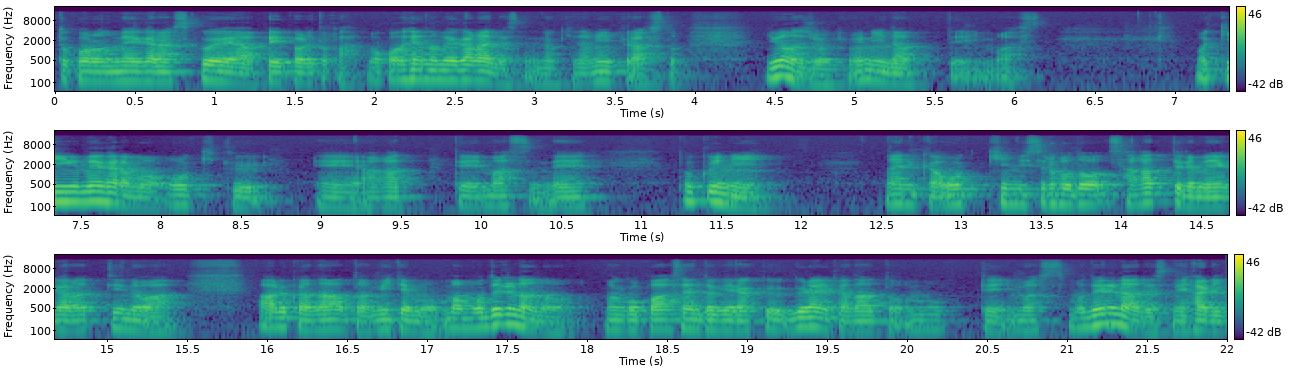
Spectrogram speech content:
ところの銘柄、スクエア、ペイパルとか、まあ、この辺の銘柄ですね、軒並みプラスというような状況になっています。まあ、金融銘柄も大きく、えー、上がってますね。特に何か大きにするほど下がってる銘柄っていうのはあるかなとは見ても、まあ、モデルナの5%下落ぐらいかなと思っています。モデルナはですね、やはり、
